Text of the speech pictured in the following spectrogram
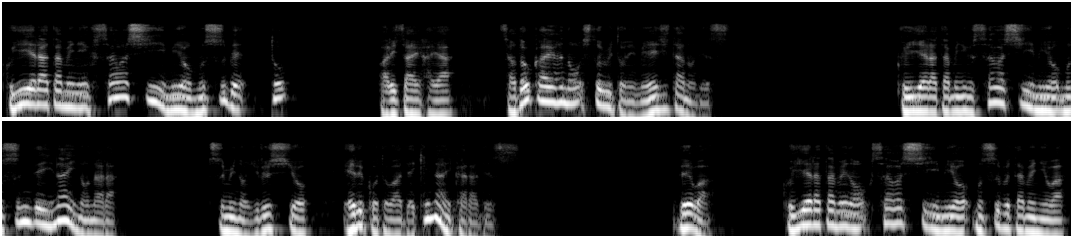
悔い改めにふさわしい実を結べと、ファリザイ派やサドカイ派の人々に命じたのです。悔い改めにふさわしい実を結んでいないのなら、罪の許しを得ることはできないからです。では、悔い改めのふさわしい実を結ぶためには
